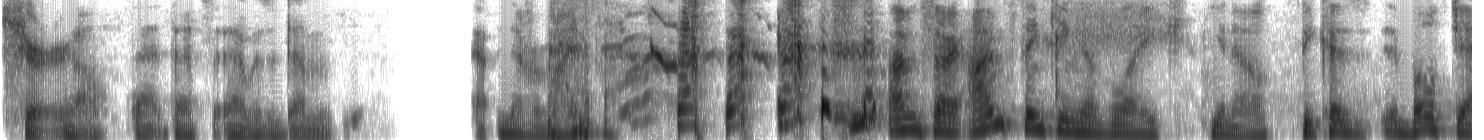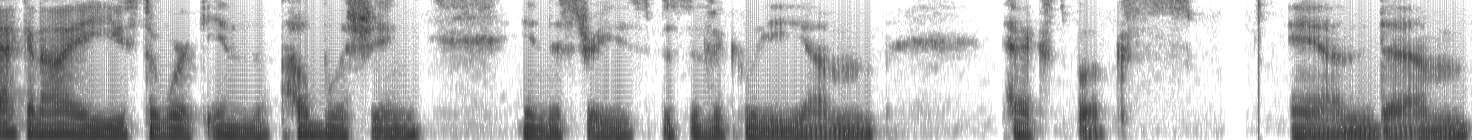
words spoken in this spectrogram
sure. well that that's that was a dumb uh, never mind. I'm sorry. I'm thinking of like you know because both jack and i used to work in the publishing industry specifically um textbooks. And um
